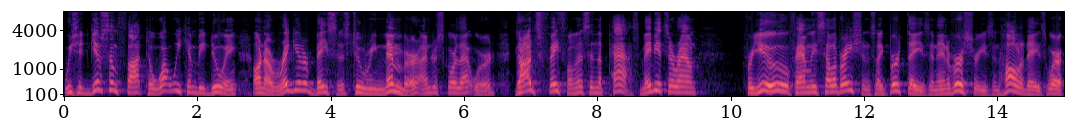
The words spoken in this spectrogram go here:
We should give some thought to what we can be doing on a regular basis to remember, underscore that word, God's faithfulness in the past. Maybe it's around for you, family celebrations like birthdays and anniversaries and holidays, where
